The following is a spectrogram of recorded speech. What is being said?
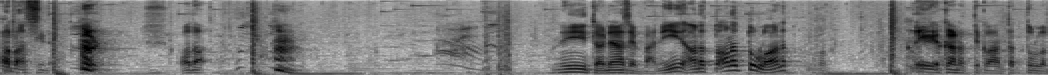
Ota sitä. Ota. Niin, toinen asepää. Niin, anna, anna tulla, anna Niin, kannattiko antaa tulla.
